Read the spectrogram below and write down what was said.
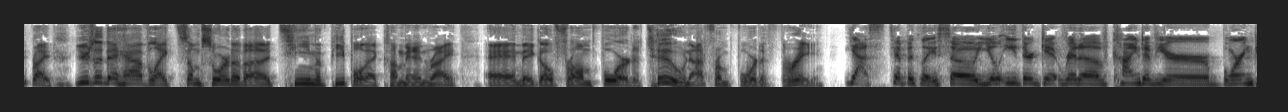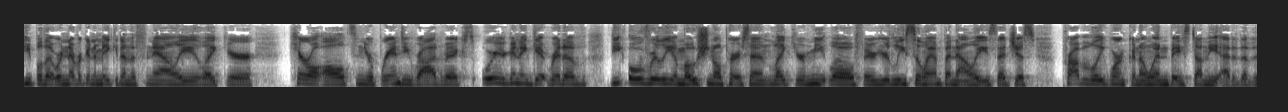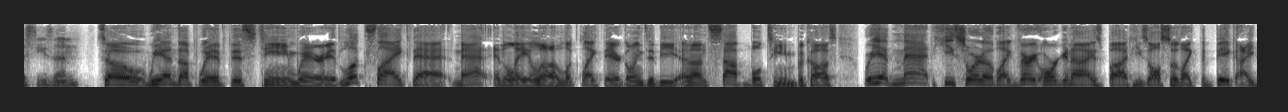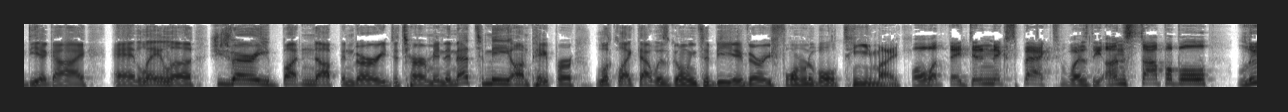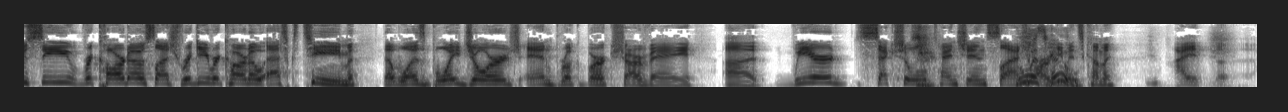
Right. Usually they have like some sort of a team of people that come in, right? And they go from four to two, not from four to three. Yes, typically. So you'll either get rid of kind of your boring people that were never going to make it in the finale, like your Carol Alts and your Brande Rodericks, or you're going to get rid of the overly emotional person like your Meatloaf or your Lisa Lampanellis that just probably weren't going to win based on the edit of the season. So we end up with this team where it looks like that Matt and Laila look like they're going to be an unstoppable team because where you had Matt, he's sort of like very organized, but he's also like the big idea guy. And Laila, she's very buttoned up and very determined. And that to me on paper looked like that was going to be a very formidable team, Mike. Well, what they didn't expect was the unstoppable Lucy Ricardo slash Ricky Ricardo esque team that was Boy George and Brooke Burke Charvet. Uh, weird sexual tension slash was who? arguments coming. I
